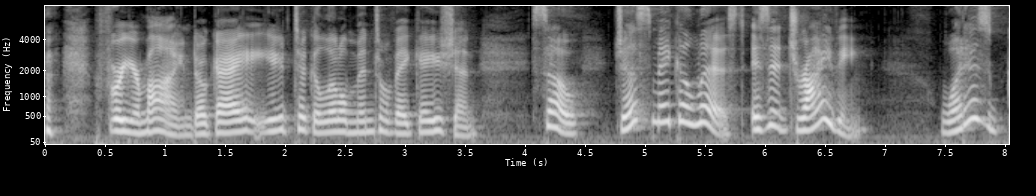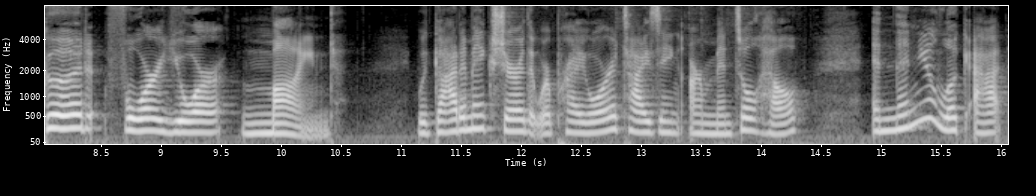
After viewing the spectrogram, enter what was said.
for your mind, okay? You took a little mental vacation. So just make a list. Is it driving? What is good for your mind? We got to make sure that we're prioritizing our mental health. And then you look at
